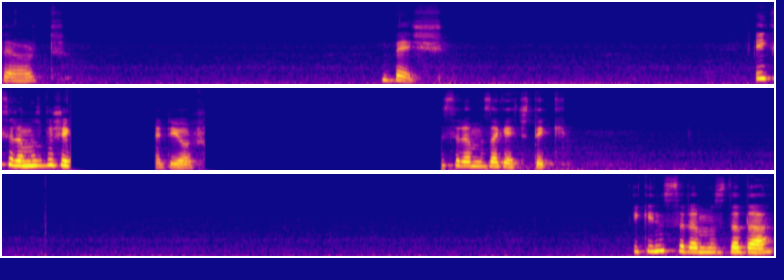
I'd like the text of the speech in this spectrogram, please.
4 5 İlk sıramız bu şekilde ediyor. Sıramıza geçtik. İkinci sıramızda da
